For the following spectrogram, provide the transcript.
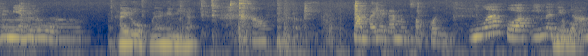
ให้เมียให้ลูกให้ลูกไม่ได้ให้เมียเอา จำไว้เลยนะมึงสองคน Noah och Immen din Noah. dam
